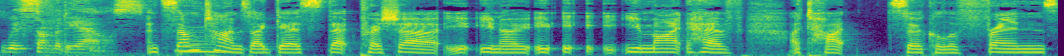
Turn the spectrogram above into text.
with somebody else. And sometimes mm. I guess that pressure, you, you know, it, it, you might have a tight circle of friends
